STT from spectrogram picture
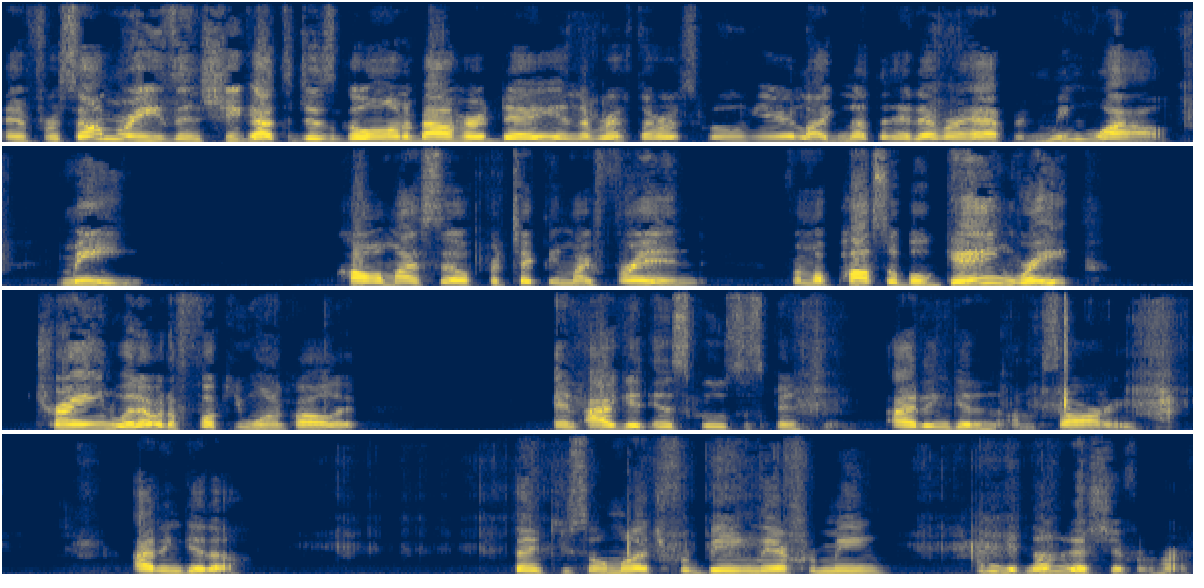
And for some reason, she got to just go on about her day and the rest of her school year like nothing had ever happened. Meanwhile, me call myself protecting my friend from a possible gang rape, train, whatever the fuck you want to call it, and I get in school suspension. I didn't get an I'm sorry. I didn't get a thank you so much for being there for me. I didn't get none of that shit from her.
